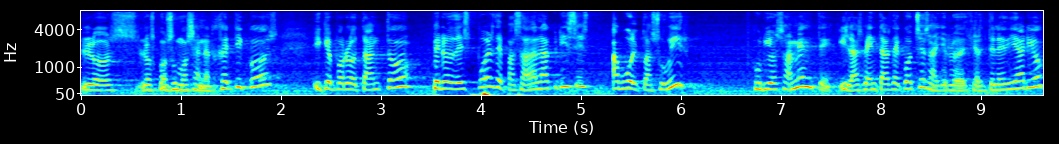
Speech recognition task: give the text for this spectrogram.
los, los, consumos energéticos y que por lo tanto, pero después de pasada la crisis, ha vuelto a subir, curiosamente. Y las ventas de coches, ayer lo decía el telediario,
